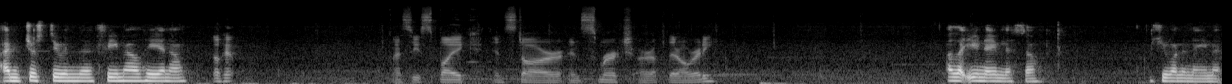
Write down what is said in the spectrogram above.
I'm just doing the female here now. Okay. I see Spike and Star and Smirch are up there already. I'll let you name this though, because you want to name it.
